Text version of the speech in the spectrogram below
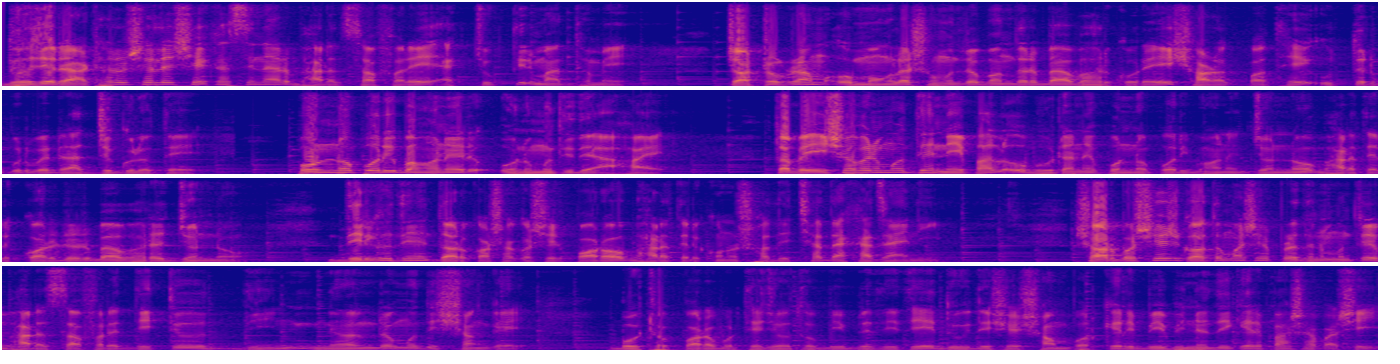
দু হাজার আঠারো সালে শেখ হাসিনার ভারত সফরে এক চুক্তির মাধ্যমে চট্টগ্রাম ও মংলা সমুদ্র বন্দর ব্যবহার করে সড়কপথে উত্তর পূর্বের রাজ্যগুলোতে পণ্য পরিবহনের অনুমতি দেওয়া হয়। তবে এইসবের মধ্যে নেপাল ও ভুটানে পণ্য পরিবহনের জন্য ভারতের করিডোর ব্যবহারের জন্য দীর্ঘদিনের দর কষাকষির পরও ভারতের কোনো সদিচ্ছা দেখা যায়নি। সর্বশেষ গত মাসে প্রধানমন্ত্রীর ভারত সফরের দ্বিতীয় দিন নরেন্দ্র মোদীর সঙ্গে বৈঠক পরবর্তী যৌথ বিবৃতিতে দুই দেশের সম্পর্কের বিভিন্ন দিকের পাশাপাশি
